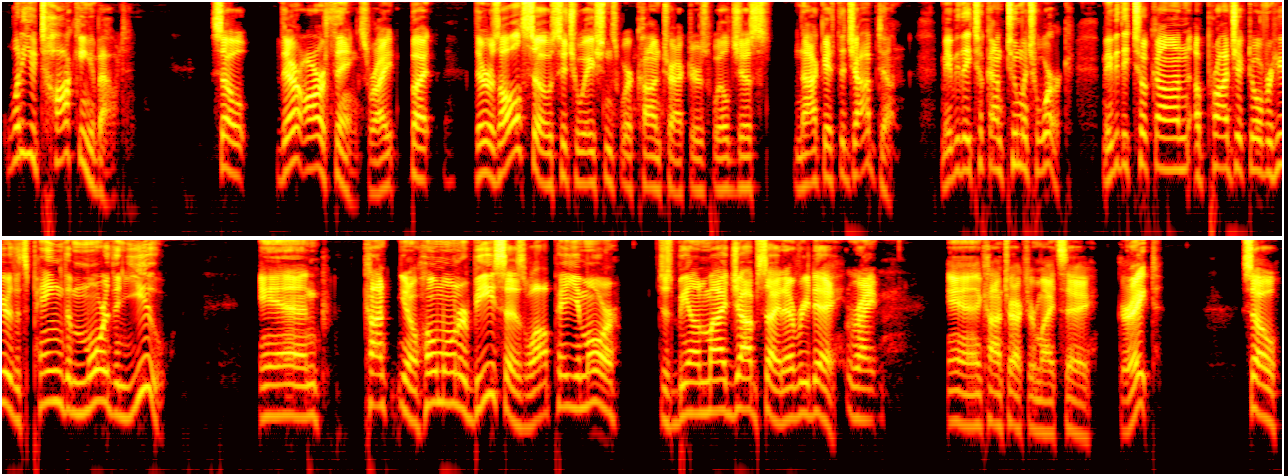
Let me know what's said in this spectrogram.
what are you talking about? So there are things, right? But there is also situations where contractors will just not get the job done. Maybe they took on too much work. Maybe they took on a project over here that's paying them more than you. And con, you know, homeowner B says, "Well, I'll pay you more. Just be on my job site every day." Right. And a contractor might say, Great. So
